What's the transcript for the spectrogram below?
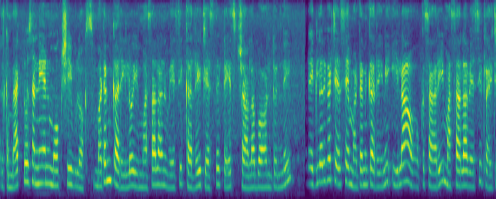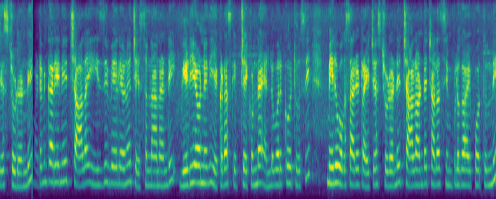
Welcome back to Sunny and Mokshi vlogs. Mutton కర్రీలో ఈ మసాలాను వేసి కర్రీ చేస్తే టేస్ట్ చాలా బాగుంటుంది. రెగ్యులర్గా చేసే మటన్ కర్రీని ఇలా ఒకసారి మసాలా వేసి ట్రై చేసి చూడండి. మటన్ కర్రీని చాలా ఈజీ వేలోనే చేస్తున్నానండి. వీడియో అనేది ఎక్కడా స్కిప్ చేయకుండా ఎండ్ వరకు చూసి మీరు ఒకసారి ట్రై చేసి చూడండి. చాలా అంటే చాలా సింపుల్గా అయిపోతుంది.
